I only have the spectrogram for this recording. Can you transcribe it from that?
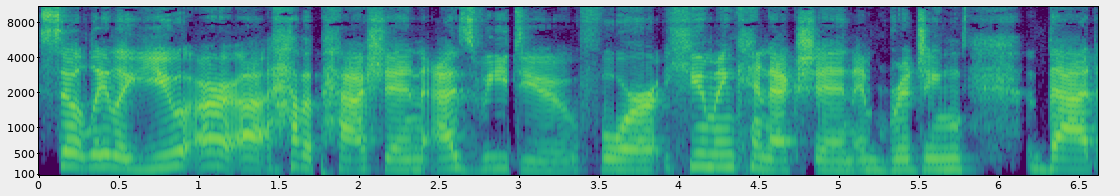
So, Leila, you are uh, have a passion, as we do, for human connection and bridging that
